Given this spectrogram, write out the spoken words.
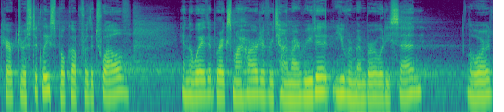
characteristically spoke up for the 12 in the way that breaks my heart every time I read it. You remember what he said Lord,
